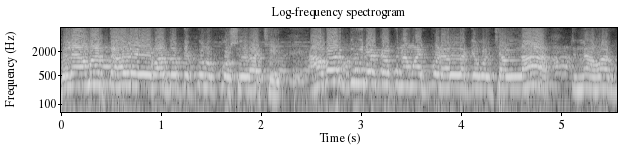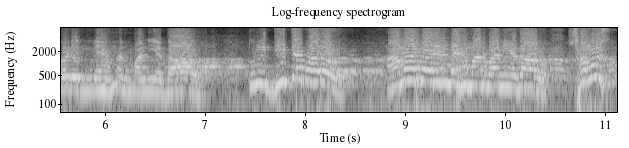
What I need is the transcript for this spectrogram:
বলে, আমার তাহলে এবাদতে কোনো কসুর আছে? আবার দুই রাকাত নামাজ পড়ে আল্লাহকে বলছে, আল্লাহ, তুমি আমার বাড়ির মেহমান বানিয়ে দাও। তুমি দিতে পারো আমার বাড়ির মেহমান বানিয়ে দাও। সমস্ত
